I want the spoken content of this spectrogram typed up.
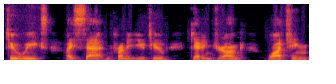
two weeks, I sat in front of YouTube getting drunk, watching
